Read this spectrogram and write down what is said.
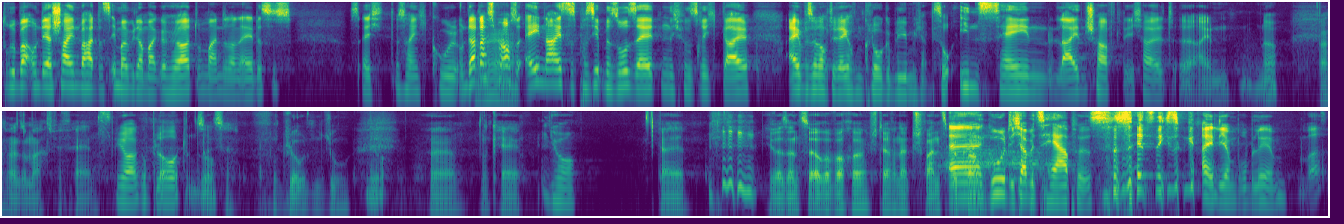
drüber und der scheinbar hat das immer wieder mal gehört und meinte dann, ey, das ist, das ist echt, das ist eigentlich cool. Und da dachte ich mir auch so, ey, nice, das passiert mir so selten, ich finde es richtig geil. Ey, wir sind auch direkt auf dem Klo geblieben. Ich habe mich so insane leidenschaftlich halt äh, ein, ne, Was man so macht für Fans. ja, geblowt und so. So. Bloten so. Ja. Ja, okay, Ja. geil. Wie war sonst so eure Woche? Stefan hat Schwanz Äh, bekommen. gut, ich habe jetzt Herpes. Das ist jetzt nicht so geil hier ein Problem. Was?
